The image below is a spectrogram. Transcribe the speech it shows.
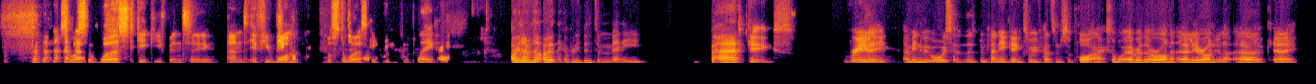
So, what's the worst gig you've been to? And if you want, what's the worst gig you've ever played? I mean, I've not. I don't think I've really been to many bad gigs. Really, I mean, we've always had. There's been plenty of gigs where we've had some support acts or whatever that are on earlier on. You're like, oh, okay,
